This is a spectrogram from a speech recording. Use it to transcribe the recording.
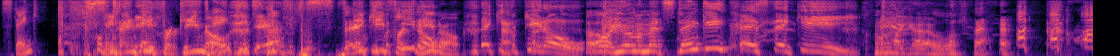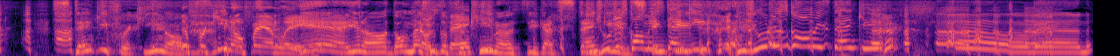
Stanky? Stanky Frikino. Stanky. Frikino. Stanky Frikino. Oh, you haven't met Stanky? Hey, Stanky. Oh my god, I love that. Stanky Frikino. The Frikino family. yeah, you know, don't mess know with the Stanky? Frikinos. You got Stanky. Did you just call me Stanky? Did you just call me Stanky? Oh man. Oh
